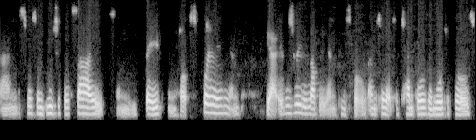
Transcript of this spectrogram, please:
and saw some beautiful sights and bathed in hot spring and yeah, it was really lovely and peaceful and saw lots of temples and waterfalls.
